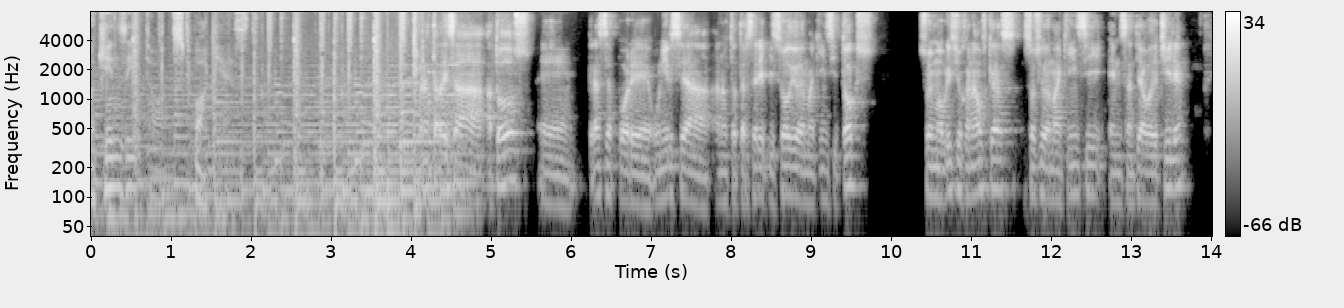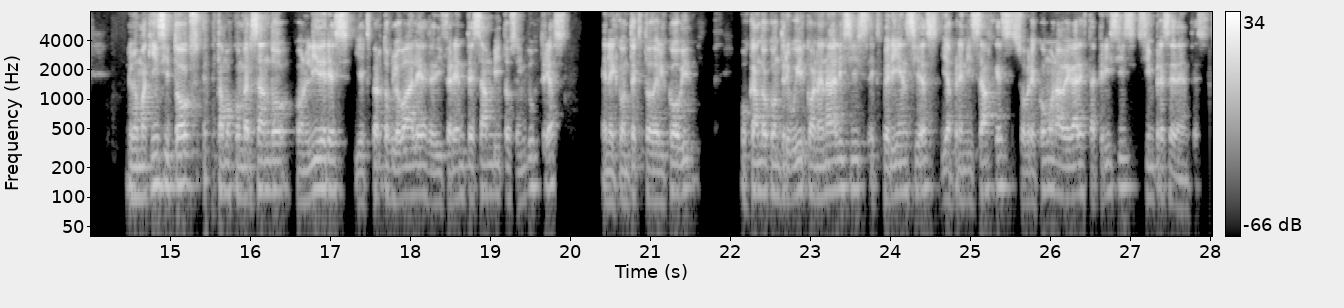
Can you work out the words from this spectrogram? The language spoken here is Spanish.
McKinsey Talks Podcast. Buenas tardes a, todos. Eh, gracias por eh, unirse a, a, nuestro tercer episodio de McKinsey Talks. Soy Mauricio Janauskas, socio de McKinsey en Santiago de Chile. En los McKinsey Talks estamos conversando con líderes y expertos globales de diferentes ámbitos e industrias en el contexto del COVID, buscando contribuir con análisis, experiencias y aprendizajes sobre cómo navegar esta crisis sin precedentes.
